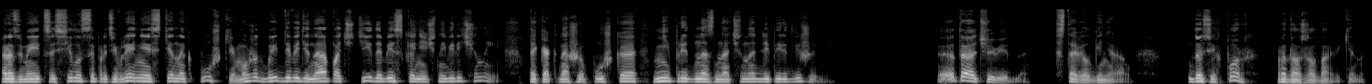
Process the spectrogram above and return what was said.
Разумеется, сила сопротивления стенок пушки может быть доведена почти до бесконечной величины, так как наша пушка не предназначена для передвижения. «Это очевидно», — ставил генерал. «До сих пор», — продолжал Барвикин,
